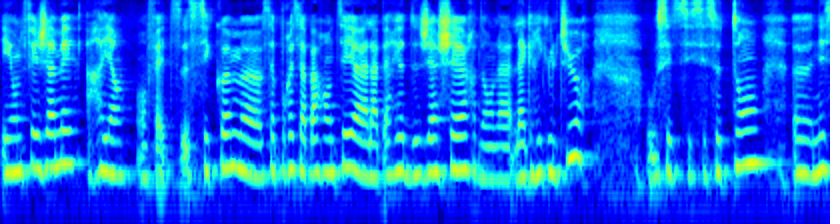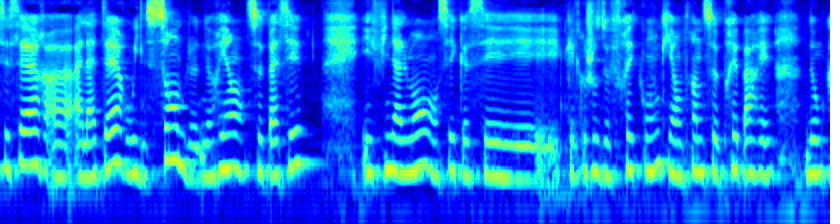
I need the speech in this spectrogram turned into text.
et on ne fait jamais rien en fait. C'est comme euh, ça pourrait s'apparenter à la période de jachère dans l'agriculture. où c'est ce temps euh, nécessaire à, la terre où il semble ne rien se passer. Et finalement, on sait que c'est quelque chose de fréquent qui est en train de se préparer. Donc,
